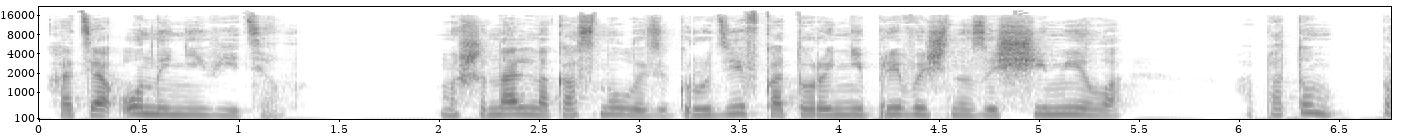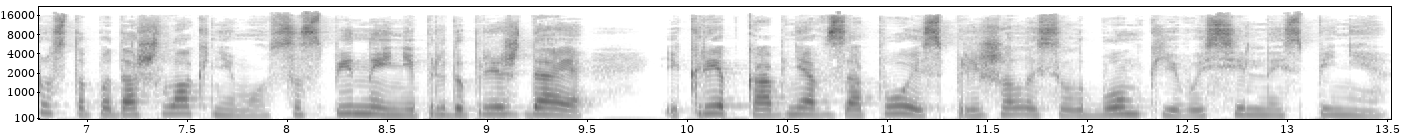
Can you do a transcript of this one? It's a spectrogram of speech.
хотя он и не видел. Машинально коснулась груди, в которой непривычно защемило, а потом просто подошла к нему, со спины, не предупреждая, и, крепко обняв за пояс, прижалась лбом к его сильной спине.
